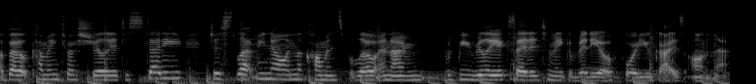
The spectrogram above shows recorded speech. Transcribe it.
about coming to Australia to study, just let me know in the comments below and I would be really excited to make a video for you guys on that.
